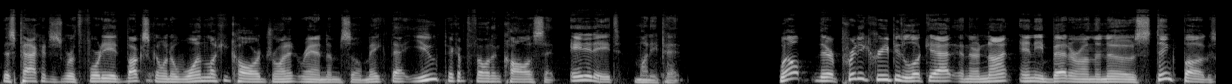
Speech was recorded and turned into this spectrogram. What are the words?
This package is worth 48 bucks going to one lucky caller drawn at random. So make that you. Pick up the phone and call us at 888 Money Pit. Well, they're pretty creepy to look at, and they're not any better on the nose. Stink bugs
